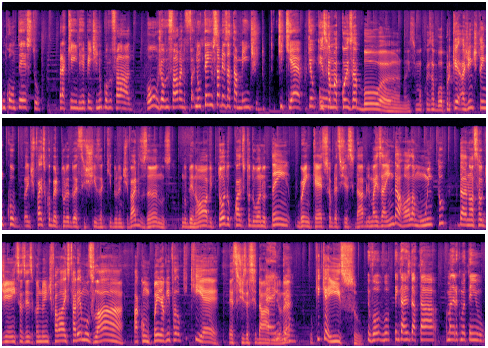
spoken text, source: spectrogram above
um contexto para quem de repente nunca ouviu falar ou já ouviu falar, mas não, não tem, não sabe exatamente do que, que é. Porque o, Isso é uma coisa boa, Ana. Isso é uma coisa boa. Porque a gente tem. A gente faz cobertura do SX aqui durante vários anos no B9. Todo, quase todo ano tem braincast sobre SXSW, mas ainda rola muito da nossa audiência, às vezes, quando a gente fala, ah, estaremos lá, acompanhe, alguém fala, o que, que é SXSW, é, então, né? O que, que é isso? Eu vou, vou tentar resgatar a maneira como eu tenho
